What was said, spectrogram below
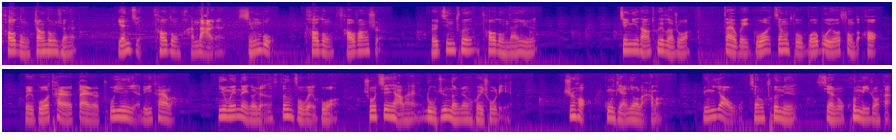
操纵张通玄，岩井操纵韩大人，刑部操纵曹方氏，而金村操纵南云。”京吉堂推测说，在韦国将祖伯不由送走后。韦国太儿带着初音也离开了，因为那个人吩咐韦国说，接下来陆军的人会处理。之后，宫田就来了，用药物将村民陷入昏迷状态。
